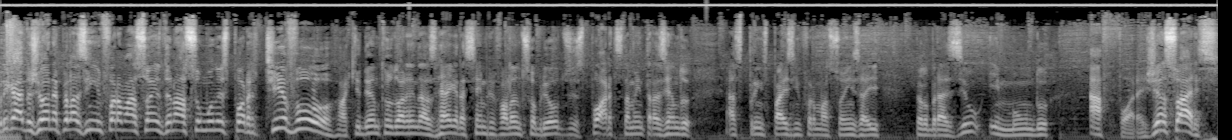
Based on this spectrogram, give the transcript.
Obrigado, Joana, pelas informações do nosso mundo esportivo. Aqui dentro do Além das Regras, sempre falando sobre outros esportes, também trazendo as principais informações aí pelo Brasil e mundo afora. Jean Soares,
